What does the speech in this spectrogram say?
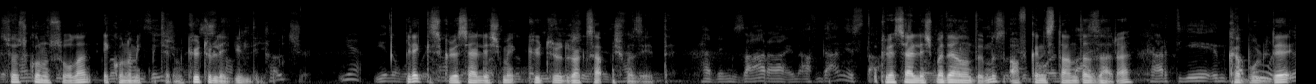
Söz konusu olan ekonomik bir terim, kültürle ilgili değil. Bilakis küreselleşme kültürü duraksatmış vaziyette. Küreselleşmeden anladığımız Afganistan'da Zara, Kabul'de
